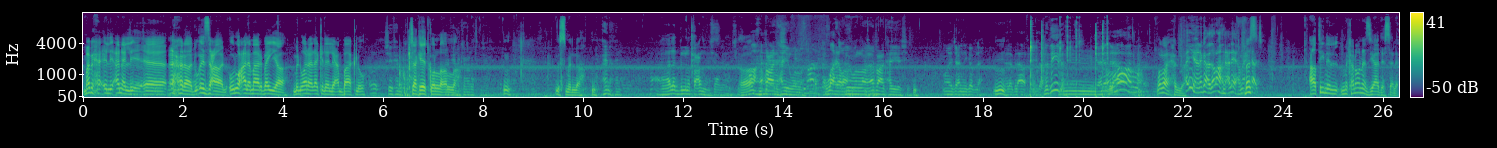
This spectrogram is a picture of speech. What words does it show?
ما بحق لي أنا اللي آه، أحرد وأزعل وأروح على ماربيا من وراء الأكل اللي عم باكله؟ شوف هنا سكيتكم الله. بسم الله. هنا هنا. هلد من الطعام إن شاء الله. أبعد حي والله. الله يراه إي والله أبعد حي يا شيخ. الله يجعلني قبله. هلا بالعافية. لذيذة. هلا الله بالعافية. الله والله حلوة. أي أنا قاعد أراهن عليها ما بس أعطيني المكرونة زيادة سلق.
